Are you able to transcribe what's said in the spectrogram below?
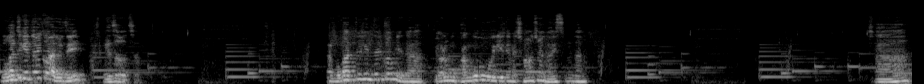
뭐가 뜨긴 뜰 거야, 그지? 그죠 그죠. 아, 뭐가 뜨긴 뜰 겁니다. 여러분 광고 보고 있기 때문에 천천히 가겠습니다. 자,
